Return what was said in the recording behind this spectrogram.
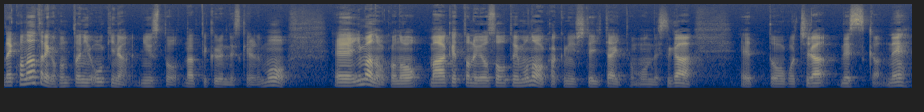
でこの辺りが本当に大きなニュースとなってくるんですけれども、え、今のこのマーケットの予想というものを確認していきたいと思うんですが、えっと、こちらですかね。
